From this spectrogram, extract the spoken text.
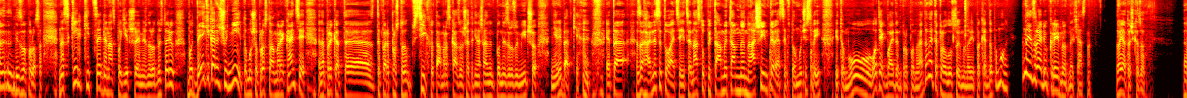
без вопросов. Наскільки це для нас погіршує міжнародну історію? Бо деякі кажуть, що ні, тому що просто американці, наприклад, е, тепер просто всі, хто там розказував, що це не наш момент, вони зрозуміють, що ні, ребятки, це загальна ситуація, і це наступ і там, і там на наші інтереси, в тому числі. І тому, от як Байден пропонує, давайте проголосуємо новий пакет допомоги на Ізраїль і Україну одночасно. Твоя точка зору. Е,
